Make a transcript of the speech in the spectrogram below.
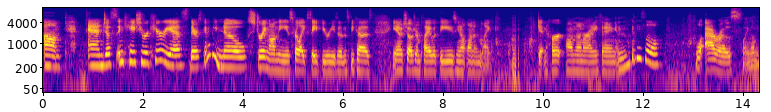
Um, and just in case you were curious, there's going to be no string on these for like safety reasons because, you know, children play with these. You don't want them like getting hurt on them or anything. And look at these little little arrows. Like um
